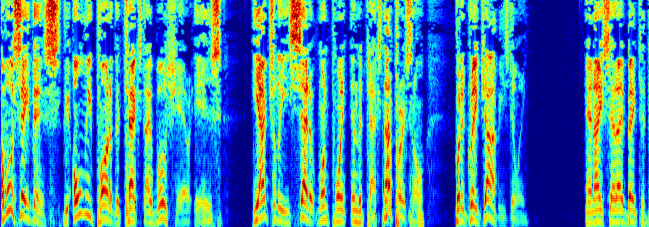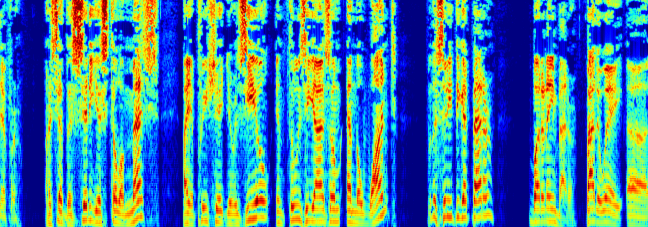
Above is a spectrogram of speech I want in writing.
I will say this the only part of the text I will share is he actually said at one point in the text, not personal, what a great job he's doing. And I said, I beg to differ. I said, the city is still a mess. I appreciate your zeal, enthusiasm, and the want for the city to get better but it ain't better. By the way, uh,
